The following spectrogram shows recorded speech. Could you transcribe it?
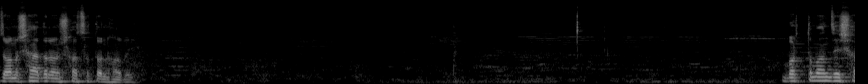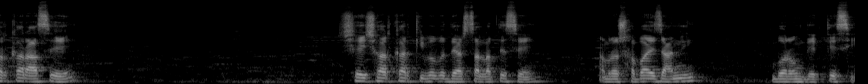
জনসাধারণ সচেতন হবে। বর্তমান যে সরকার আছে, সেই সরকার কীভাবে দেশ চালাতেছে, আমরা সবাই জানি, বরং দেখতেছি।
